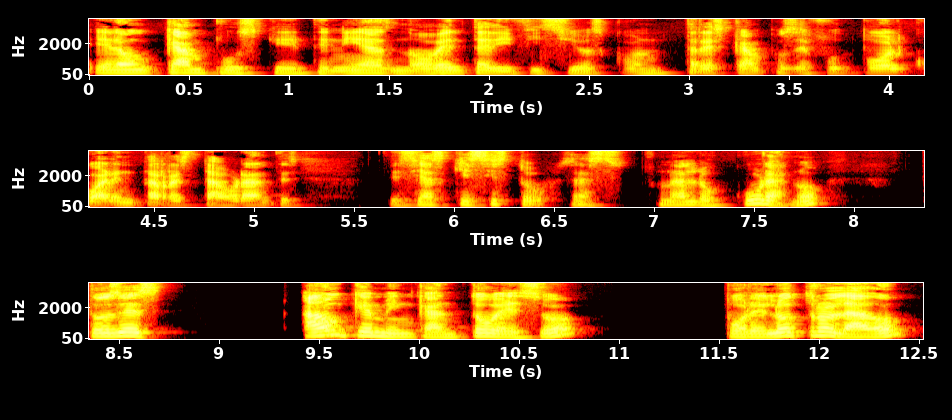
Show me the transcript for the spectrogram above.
Era un campus que tenías 90 edificios con tres campos de fútbol, 40 restaurantes. Decías, ¿qué es esto? O sea, es una locura, ¿no? Entonces, aunque me encantó eso, por el otro lado,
